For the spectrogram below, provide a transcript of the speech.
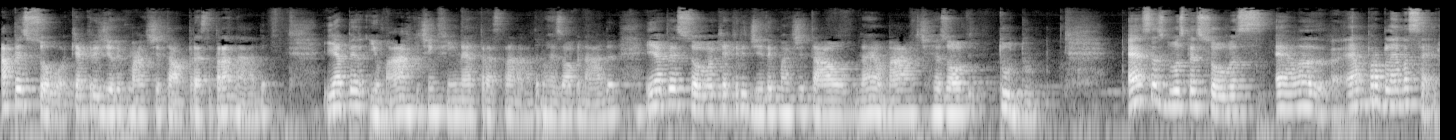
A pessoa que acredita que o marketing digital presta para nada e, a, e o marketing, enfim, né, não presta pra nada, não resolve nada. E a pessoa que acredita que o marketing digital, né, o marketing resolve tudo. Essas duas pessoas, ela é um problema sério.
